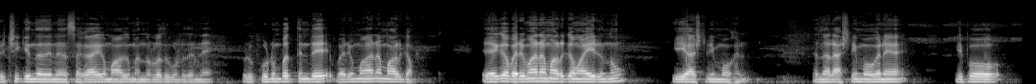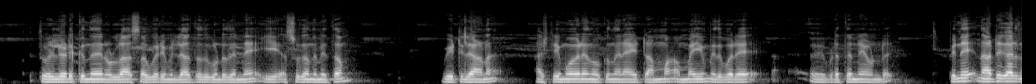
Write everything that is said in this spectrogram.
രക്ഷിക്കുന്നതിന് സഹായകമാകുമെന്നുള്ളത് കൊണ്ട് തന്നെ ഒരു കുടുംബത്തിന്റെ വരുമാന മാർഗം ഏക വരുമാന മാർഗമായിരുന്നു ഈ ആഷ്ലി മോഹൻ. എന്നാൽ ആഷ്ലി മോഹനെ ഇപ്പോൾ തൊഴിലെടുക്കുന്നതിനുള്ള സൗകര്യമില്ലാത്തത് കൊണ്ട് തന്നെ ഈ അസുഖ നിമിത്തം വീട്ടിലാണ്. ആഷ്ലി മോഹനെ നോക്കുന്നതിനായിട്ട് അമ്മ അമ്മയും ഇതുപോലെ ഇവിടെ തന്നെ ഉണ്ട്. പിന്നെ നാട്ടുകാരിൽ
